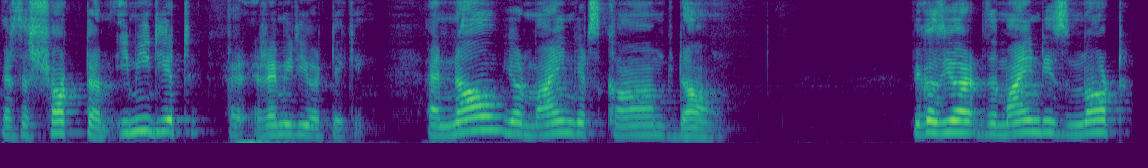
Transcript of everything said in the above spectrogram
that's the short term, immediate uh, remedy you are taking. And now your mind gets calmed down. Because you are, the mind is not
